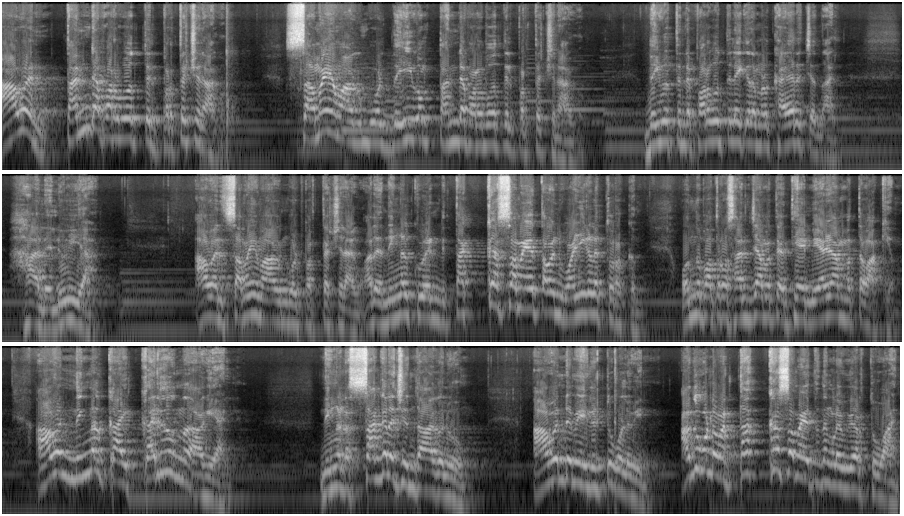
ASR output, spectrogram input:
അവൻ തന്റെ പർവതത്തിൽ പ്രത്യക്ഷനാകും. സമയമാകുമ്പോൾ ദൈവം തന്റെ പർവതത്തിൽ പ്രത്യക്ഷനാകും. ദൈവത്തിന്റെ പർവതത്തിലേക്ക് നമ്മൾ കയറി ചെന്നാൽ ഹാലലൂയ അവൻ സമയമാകുമ്പോൾ പ്രത്യക്ഷനാകും അതെ നിങ്ങൾക്ക് വേണ്ടി തക്ക സമയത്ത് അവൻ വഴികളെ തുറക്കും. ഒന്ന് പത്രോസ് അഞ്ചാമത്തെ അധ്യായം ഏഴാമത്തെ വാക്യം. അവൻ നിങ്ങൾക്കായി കരുതുന്നതാകിയാൽ നിങ്ങളുടെ സകല ചിന്താകുലവും അവന്റെ മേൽ ഇട്ടുകൊള്ളുവിൻ. അതുകൊണ്ട് അവൻ തക്ക സമയത്ത് നിങ്ങളെ ഉയർത്തുവാൻ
